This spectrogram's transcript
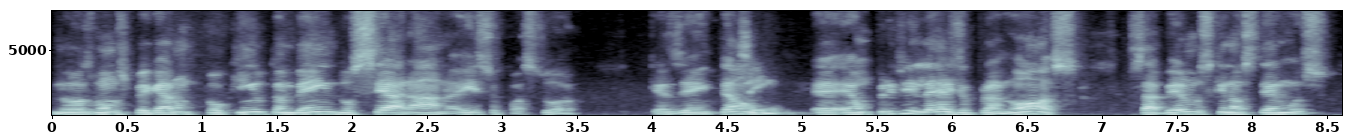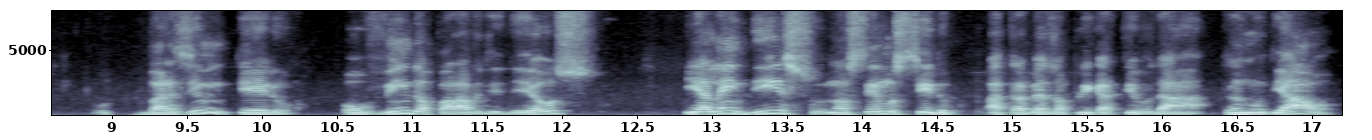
nós vamos pegar um pouquinho também do Ceará, não é isso, pastor? Quer dizer, então, é, é um privilégio para nós sabermos que nós temos o Brasil inteiro ouvindo a palavra de Deus, e, além disso, nós temos tido, através do aplicativo da Transmundial,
